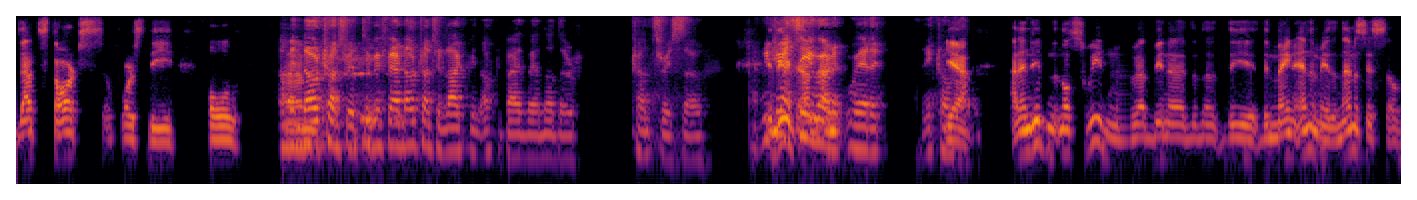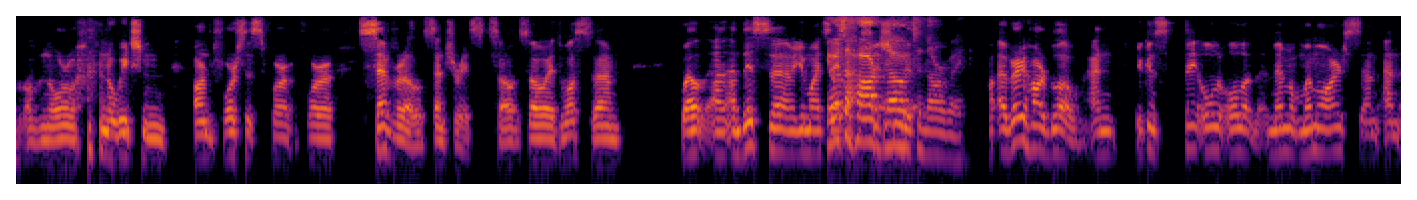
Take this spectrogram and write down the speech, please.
that starts, of course, the whole. I mean, um, no country. To be fair, no country like being occupied by another country. So we can see where, and, where it, it comes yeah. from and indeed not Sweden, who had been uh, the, the, the main enemy, the nemesis of, of Nor- Norwegian armed forces for for several centuries. So so it was um, well, and, and this uh, you might say it was a hard blow to Norway. A very hard blow, and you can say all all of mem- memoirs and, and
